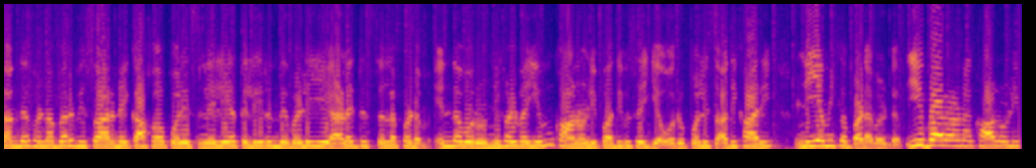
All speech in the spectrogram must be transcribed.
சந்தேக நபர் விசாரணைக்காக போலீஸ் நிலையத்தில் இருந்து வெளியே அழைத்து செல்லப்படும் எந்த ஒரு நிகழ்வையும் காணொளி பதிவு செய்ய ஒரு போலீஸ் அதிகாரி நியமிக்கப்பட வேண்டும். இவ்வாறான காணொளி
